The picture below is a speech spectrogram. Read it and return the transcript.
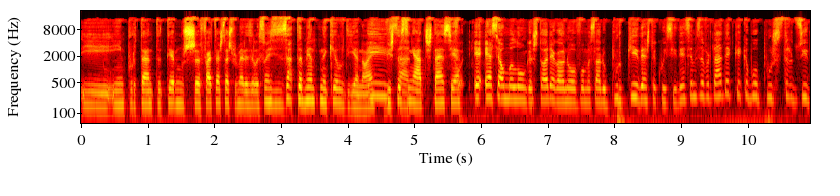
e, importante termos feito estas primeiras eleições exatamente naquele dia, não é? Exato. Visto assim à distância. Essa é uma longa história, agora não vou amassar o porquê desta coincidência, mas a verdade é que acabou por se traduzir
